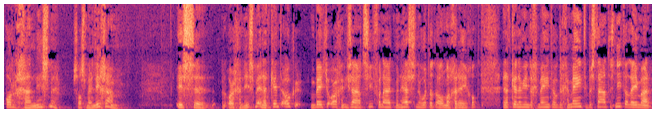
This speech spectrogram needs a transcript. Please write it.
organisme, zoals mijn lichaam is uh, een organisme en het kent ook een beetje organisatie. Vanuit mijn hersenen wordt dat allemaal geregeld. En dat kennen we in de gemeente ook. De gemeente bestaat dus niet alleen maar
